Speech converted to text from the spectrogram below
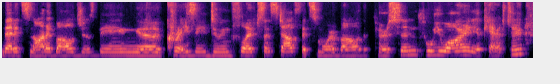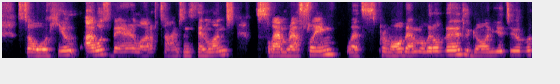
that it's not about just being uh, crazy doing flips and stuff. It's more about the person who you are and your character. So he i was there a lot of times in finland slam wrestling. Let's promote them a little bit. Go on youtube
